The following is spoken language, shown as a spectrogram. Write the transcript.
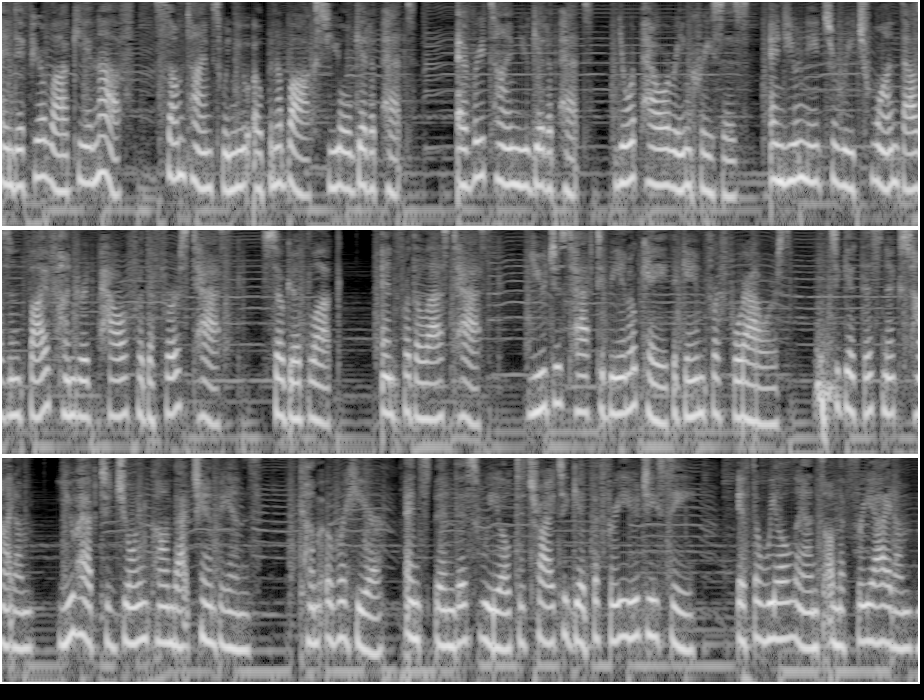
And if you're lucky enough, Sometimes when you open a box you'll get a pet. Every time you get a pet, your power increases, and you need to reach 1500 power for the first task, so good luck. And for the last task, you just have to be in OK the game for 4 hours. To get this next item, you have to join Combat Champions. Come over here, and spin this wheel to try to get the free UGC. If the wheel lands on the free item,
